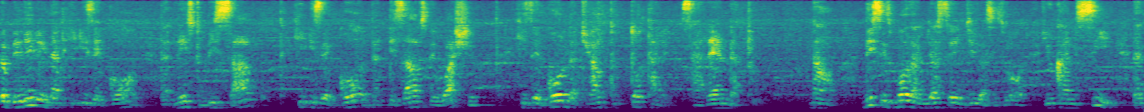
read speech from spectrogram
You're believing that He is a God that needs to be served. He is a God that deserves the worship. He's a God that you have to totally surrender to. Now, this is more than just saying Jesus is Lord. You can see that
